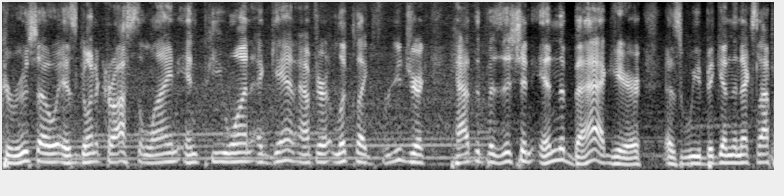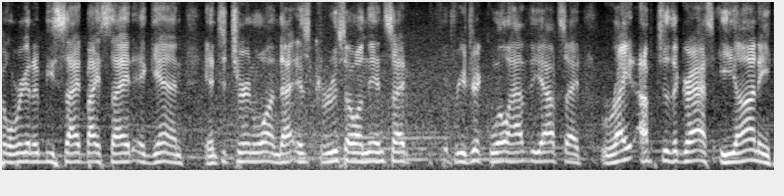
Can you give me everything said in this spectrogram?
Caruso is going to cross the line in P1 again after it looked like Friedrich had the position in the bag here as we begin the next lap. And we're going to be side by side again into turn one. That is Caruso on the inside Friedrich will have the outside right up to the grass. Ianni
